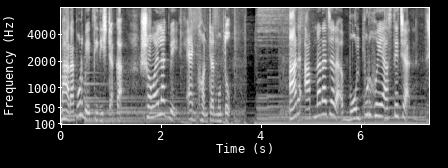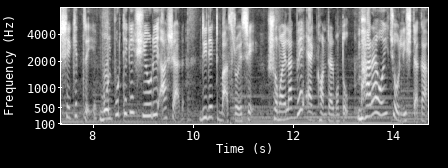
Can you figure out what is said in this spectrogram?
ভাড়া পড়বে তিরিশ টাকা। সময় লাগবে এক ঘণ্টার মতো। আর আপনারা যারা বোলপুর হয়ে আসতে চান, সেক্ষেত্রে বোলপুর থেকে শিউরি আসার ডিরেক্ট বাস রয়েছে। সময় লাগবে এক ঘণ্টার মতো। ভাড়া ওই চল্লিশ টাকা।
